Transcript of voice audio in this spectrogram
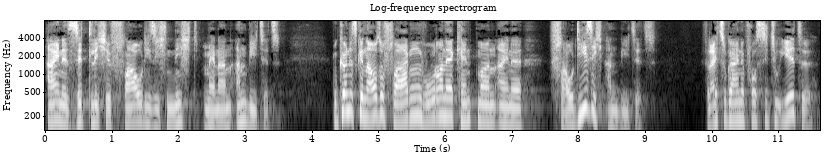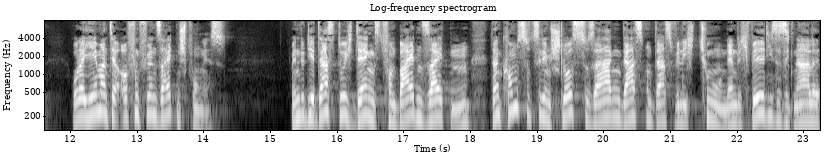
eine sittliche Frau, die sich nicht Männern anbietet? Du könntest genauso fragen, woran erkennt man eine Frau, die sich anbietet? Vielleicht sogar eine Prostituierte oder jemand, der offen für einen Seitensprung ist. Wenn du dir das durchdenkst von beiden Seiten, dann kommst du zu dem Schluss zu sagen, das und das will ich tun, denn ich will diese Signale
